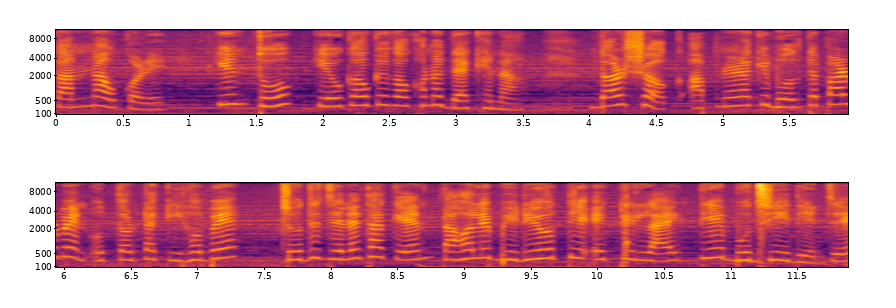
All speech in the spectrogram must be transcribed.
কান্নাও করে। কিন্তু কেউ কাউকে কখনো দেখে না। দর্শক, আপনারা কি বলতে পারবেন উত্তরটা কি হবে? যদি জেনে থাকেন, তাহলে ভিডিওতে একটি লাইক দিয়ে বুঝিয়ে দিন যে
